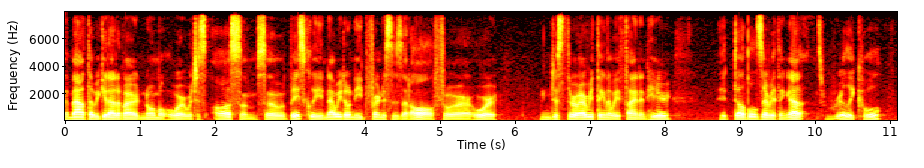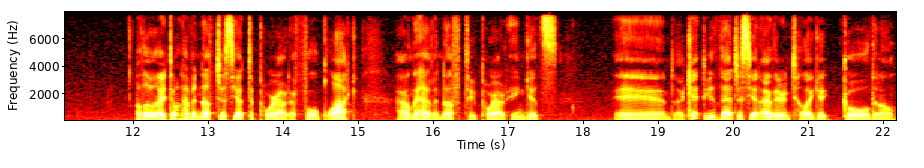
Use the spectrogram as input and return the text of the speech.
amount that we get out of our normal ore, which is awesome. So basically, now we don't need furnaces at all for our ore. We can just throw everything that we find in here. It doubles everything out. It's really cool. Although I don't have enough just yet to pour out a full block. I only have enough to pour out ingots. And I can't do that just yet either until I get gold, and I'll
